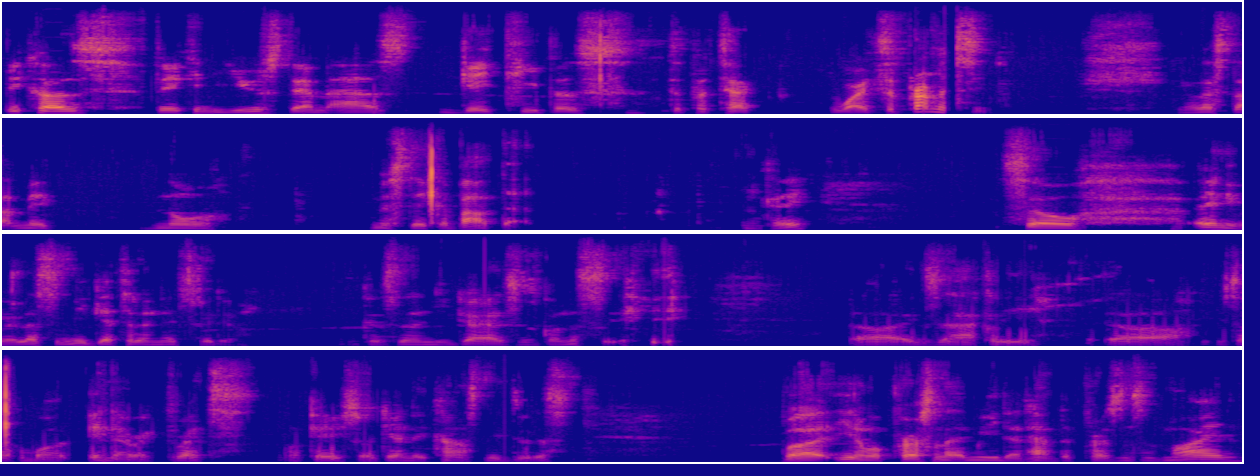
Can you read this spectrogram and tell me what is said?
because they can use them as gatekeepers to protect white supremacy. Now, let's not make no mistake about that. Okay. So anyway, let's let me get to the next video because then you guys is gonna see uh, exactly. Uh, we talk about indirect threats. Okay, so again, they constantly do this. But you know, a person like me that have the presence of mind,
